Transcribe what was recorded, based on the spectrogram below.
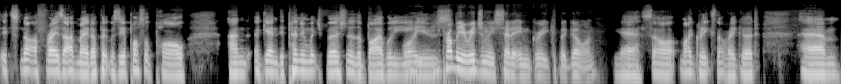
It's not a phrase I've made up. It was the Apostle Paul, and again, depending which version of the Bible you well, use. He probably originally said it in Greek, but go on. Yeah, so my Greek's not very good. Um,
